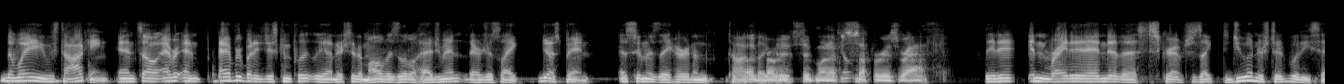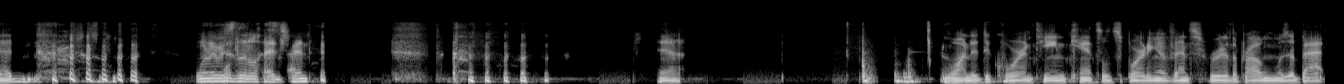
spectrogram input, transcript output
the way he was talking. And so every and everybody just completely understood him. All of his little hedgemen they're just like just Bane as soon as they heard him talk I like probably that. just didn't want to Nope. suffer his wrath. they didn't, didn't write it into the script. Just like did you understood what he said? One of his little henchmen. Yeah wanted to quarantine canceled sporting events root of the problem was a bat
